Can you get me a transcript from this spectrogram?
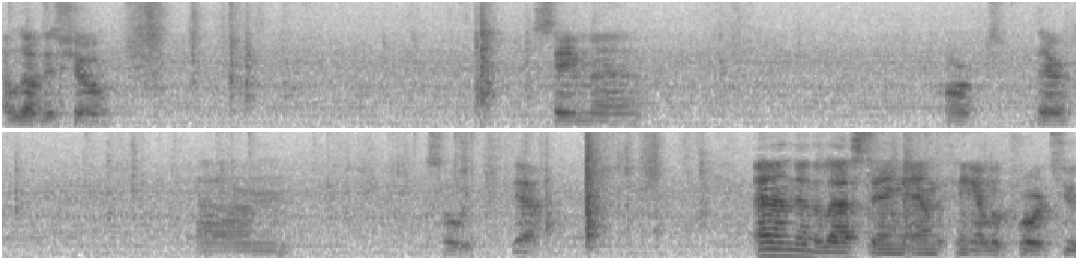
I love this show. Same uh, art there. Um, so, yeah. And then the last thing, and the thing I look forward to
